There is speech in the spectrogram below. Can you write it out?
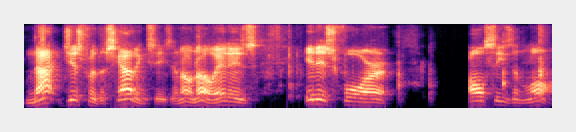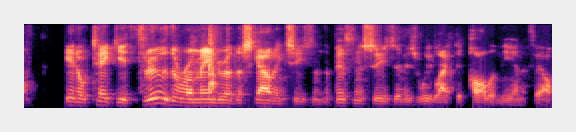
not just for the scouting season. Oh no, it is. It is for all season long. It'll take you through the remainder of the scouting season, the business season, as we like to call it in the NFL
